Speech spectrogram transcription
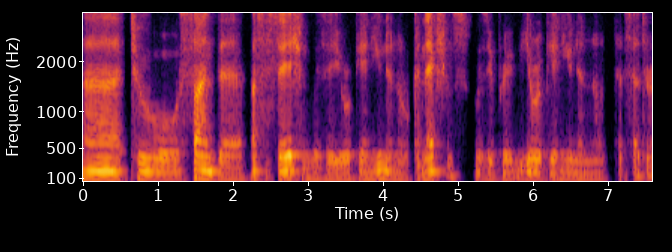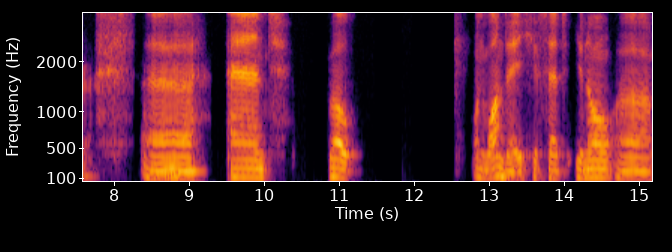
uh, to sign the association with the European Union or connections with the European Union, etc. Uh, and well, on one day he said, you know, uh,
